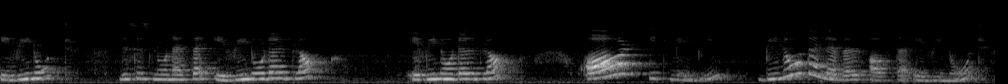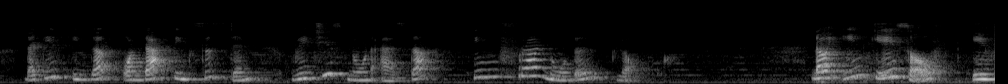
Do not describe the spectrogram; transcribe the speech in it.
AV node. This is known as the AV nodal block, AV nodal block or it may be below the level of the AV node that is in the conducting system which is known as the infranodal block. Now in case of AV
